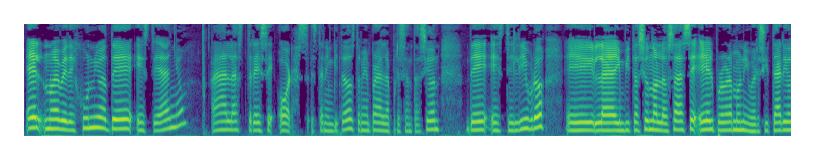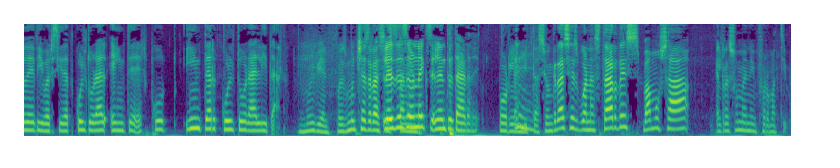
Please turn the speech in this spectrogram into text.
el 9 de junio de este año a las 13 horas. Están invitados también para la presentación de este libro. Eh, la invitación nos los hace el Programa Universitario de Diversidad Cultural e Interculturalidad. Muy bien, pues muchas gracias. Les deseo una excelente tarde. Por la invitación. Gracias, buenas tardes. Vamos a el resumen informativo.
